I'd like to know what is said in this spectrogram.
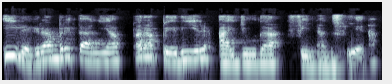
y de Gran Bretaña para pedir ayuda financiera.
